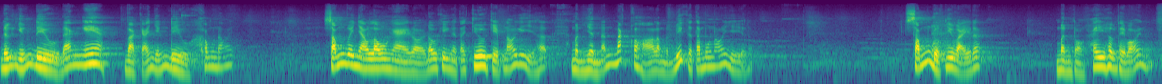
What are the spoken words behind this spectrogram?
được những điều đang nghe và cả những điều không nói. Sống với nhau lâu ngày rồi, đôi khi người ta chưa kịp nói cái gì hết. Mình nhìn ánh mắt của họ là mình biết người ta muốn nói gì rồi đó. Sống được như vậy đó, mình còn hay hơn thầy bói nữa.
